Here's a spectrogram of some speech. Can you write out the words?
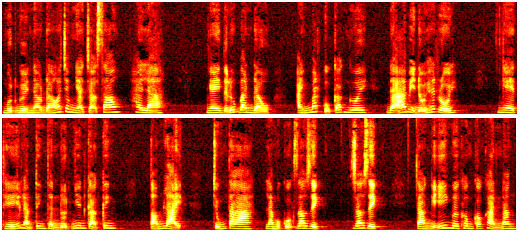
Một người nào đó trong nhà trọ sao? Hay là ngay từ lúc ban đầu, ánh mắt của các ngươi đã bị đổi hết rồi? Nghe thế làm tinh thần đột nhiên cả kinh. Tóm lại, chúng ta là một cuộc giao dịch. Giao dịch? Ta nghĩ ngươi không có khả năng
